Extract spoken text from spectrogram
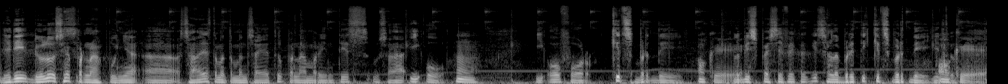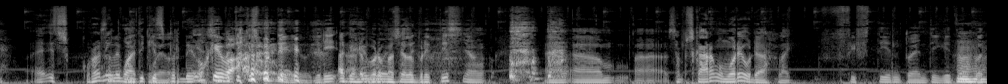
Jadi dulu saya pernah punya uh, saya teman-teman saya tuh pernah merintis usaha IO. Hmm, IO for kids birthday. Oke. Lebih spesifik lagi celebrity kids birthday gitu. Oke. Uh, It's running Celebrity quite kids well. birthday. Iya, Oke, celebrity Pak. kids birthday gitu. Jadi Agak ada heboh beberapa itu. selebritis yang yang um, uh, sampai sekarang umurnya udah like 15, 20 gitu. Mhm. But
